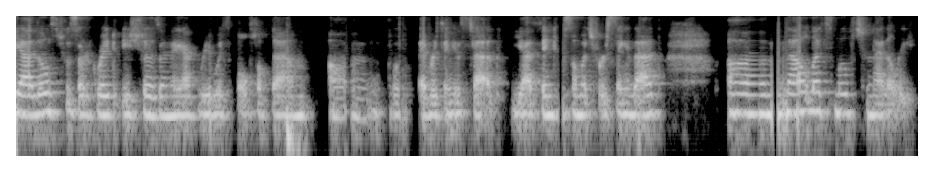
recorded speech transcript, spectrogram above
Yeah, those two are great issues, and I agree with both of them um, with everything you said. Yeah, thank you so much for saying that. Um, now let's move to Natalie.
